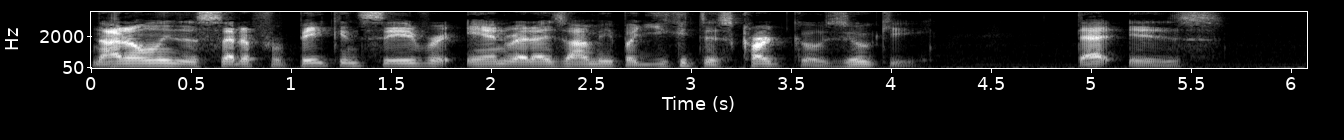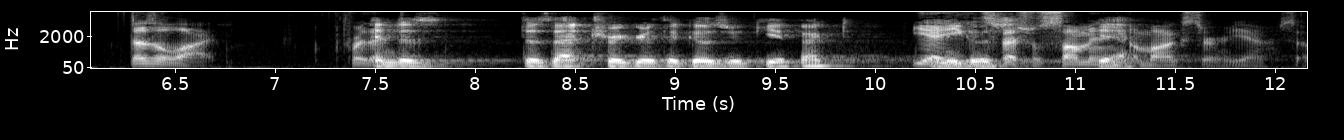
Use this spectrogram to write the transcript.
not only the setup for Bacon Saver and Red Eye Zombie, but you could discard Gozuki. That is does a lot for that. And does does that trigger the Gozuki effect? Yeah, you can goes- special summon yeah. a monster. Yeah, so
